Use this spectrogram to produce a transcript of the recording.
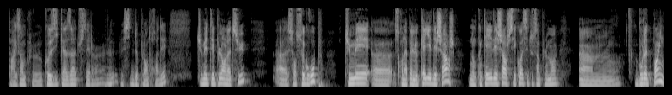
par exemple, Cozy Casa, tu sais, le, site de plan 3D. Tu mets tes plans là-dessus. sur ce groupe, tu mets euh, ce qu'on appelle le cahier des charges. Donc un cahier des charges, c'est quoi? C'est tout simplement un bullet point.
